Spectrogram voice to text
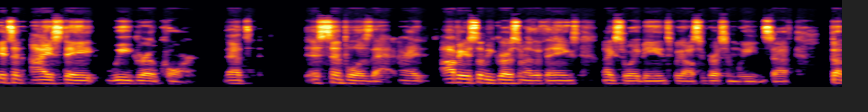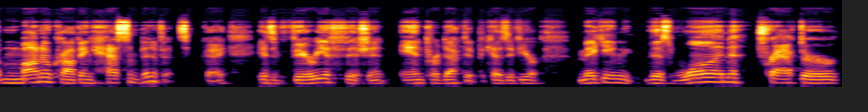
it's an I state, we grow corn. That's as simple as that. Right. Obviously, we grow some other things like soybeans. We also grow some wheat and stuff. But monocropping has some benefits. Okay. It's very efficient and productive because if you're making this one tractor,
